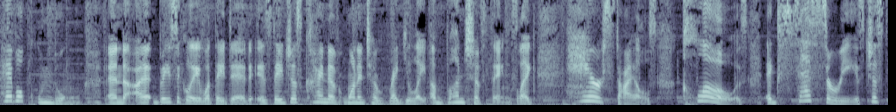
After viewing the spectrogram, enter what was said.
회복 운동. And I, basically what they did is they just kind of wanted to regulate a bunch of things like hairstyles, clothes, accessories, just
